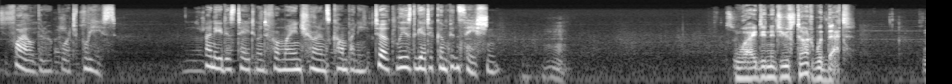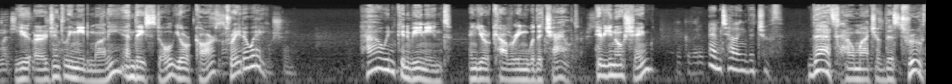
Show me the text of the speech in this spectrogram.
File the report, please. I need a statement from my insurance company to at least get a compensation. Why didn't you start with that? You urgently need money and they stole your car straight away. How inconvenient. And you're covering with a child. Have you no shame? I'm telling the truth. That's how much of this truth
